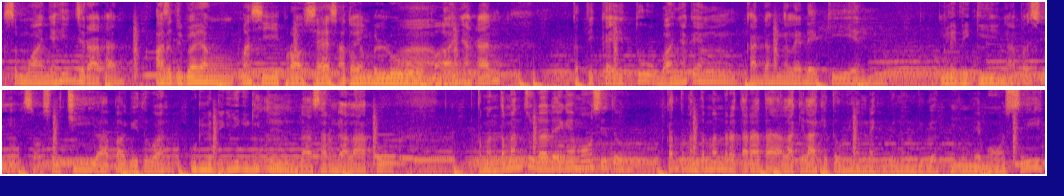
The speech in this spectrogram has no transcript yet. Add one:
semuanya hijrah kan? Ada juga yang masih proses atau yang belum. Nah, Nah, banyak kan? Ketika itu banyak yang kadang ngeledekin. Ngelidikin apa sih sok suci apa gitu kan? Oh kayak gitu Hmm, dasar nggak laku teman-teman sudah ada yang emosi tuh. Kan teman-teman rata-rata laki-laki tuh yang naik gunung juga. Emosi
